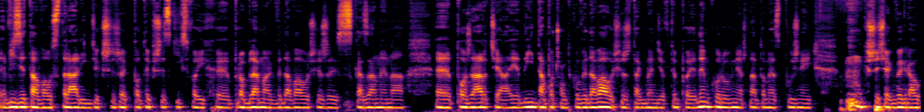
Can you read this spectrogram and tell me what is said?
wizyta w Australii, gdzie Krzyszek po tych wszystkich swoich e, problemach wydawało się, że jest skazany na e, pożarcie, a i na początku wydawało się, że tak będzie w tym pojedynku również, natomiast później Krzysiek wygrał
